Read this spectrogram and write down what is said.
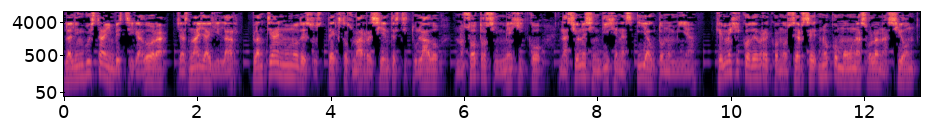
La lingüista e investigadora Yasnaya Aguilar plantea en uno de sus textos más recientes titulado Nosotros sin México, Naciones Indígenas y Autonomía, que México debe reconocerse no como una sola nación,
